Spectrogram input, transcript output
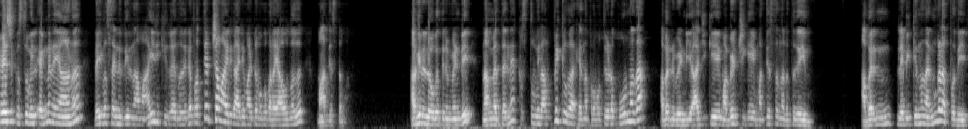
യേശു ക്രിസ്തുവിൽ എങ്ങനെയാണ് ദൈവസന്നിധിയിൽ നാം ആയിരിക്കുക എന്നതിന്റെ പ്രത്യക്ഷമായ ഒരു കാര്യമായിട്ട് നമുക്ക് പറയാവുന്നത് മാധ്യസ്ഥമാണ്. അഖില ലോകത്തിനും വേണ്ടി നമ്മെ തന്നെ ക്രിസ്തുവിൽ അർപ്പിക്കുക എന്ന പ്രവൃത്തിയുടെ പൂർണത അവരിന് വേണ്ടി യാചിക്കുകയും അപേക്ഷിക്കുകയും മധ്യസ്ഥം നടത്തുകയും അവരിൽ ലഭിക്കുന്ന നന്മകളെ പ്രതി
